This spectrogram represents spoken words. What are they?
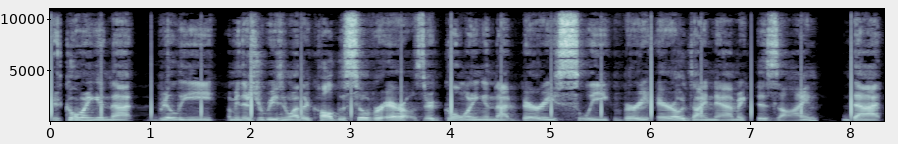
they're going in that really I mean there's a reason why they're called the silver arrows. They're going in that very sleek, very aerodynamic design that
